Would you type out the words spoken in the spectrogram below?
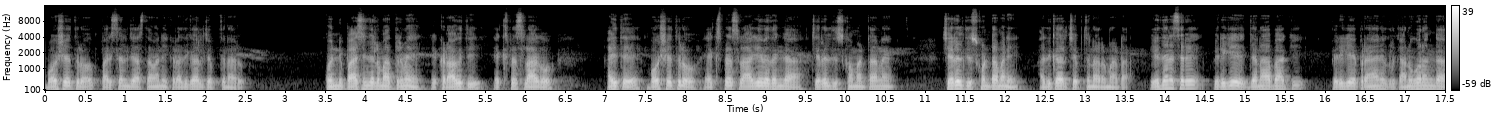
భవిష్యత్తులో పరిశీలన చేస్తామని ఇక్కడ అధికారులు చెప్తున్నారు. కొన్ని ప్యాసింజర్లు మాత్రమే ఇక్కడ ఆగుతి ఎక్స్ప్రెస్ లాగో అయితే భవిష్యత్తులో ఎక్స్ప్రెస్ ఆగే విధంగా చర్యలు తీసుకోమంటానే చర్యలు తీసుకుంటామని అధికారులు చెప్తున్నారన్నమాట. ఏదైనా సరే పెరిగే జనాభాకి పెరిగే ప్రయాణికులకు అనుగుణంగా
